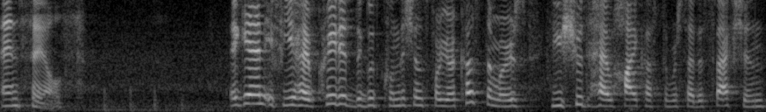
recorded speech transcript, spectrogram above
and sales. Again, if you have created the good conditions for your customers, you should have high customer satisfaction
